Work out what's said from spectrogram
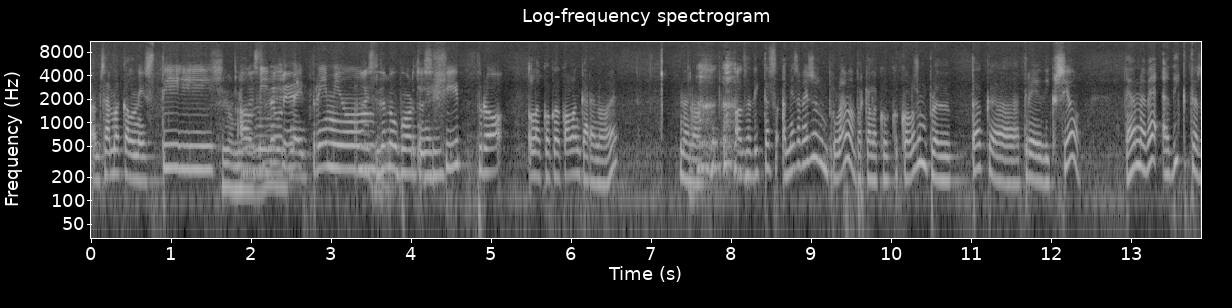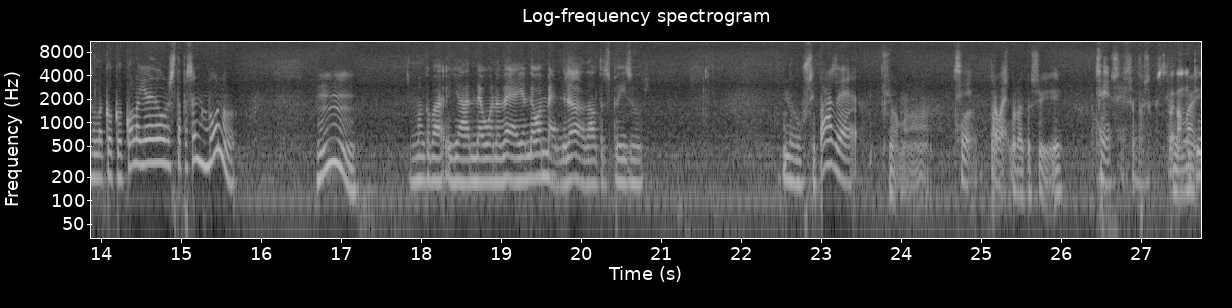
Em sembla que el Nestí, Sí, el el, Minute Minute Maid. Maid Premium... El Nestí també ho porta, i sí. així, però la Coca-Cola encara no, eh? No, no. Els addictes... A més a més és un problema, perquè la Coca-Cola és un producte que crea addicció. Deuen haver addictes a la Coca-Cola i ara deuen estar passant mono. Mm, va, ja en deuen haver, ja en deuen vendre d'altres països. No ho sé pas, eh? sí, home, Sí, però bueno. esperar que sí. Sí, sí, suposo que sí. Però com aquí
